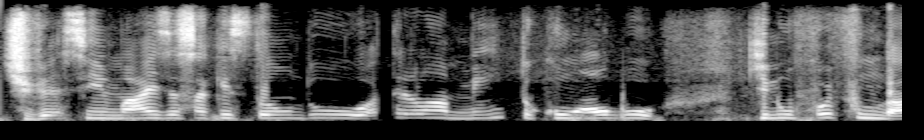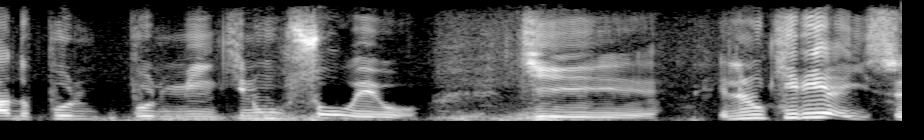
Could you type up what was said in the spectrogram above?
tivesse mais essa questão do atrelamento com algo que não foi fundado por, por mim, que não sou eu, que ele não queria isso,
